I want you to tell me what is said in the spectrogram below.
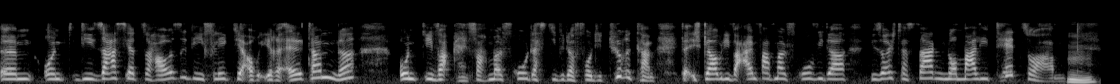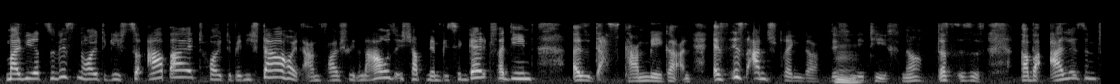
ähm, und die saß ja zu Hause, die pflegt ja auch ihre Eltern, ne? Und die war einfach mal froh, dass die wieder vor die Türe kam. Ich glaube, die war einfach mal froh, wieder wie soll ich das sagen, Normalität zu haben. Mhm. Mal wieder zu wissen, heute gehe ich zur Arbeit, heute bin ich da, heute Abend fahre ich wieder nach Hause, ich habe mir ein bisschen Geld verdient. Also das kam mega an. Es ist anstrengender, mhm. definitiv, mhm. ne? Das ist es. Aber alle sind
